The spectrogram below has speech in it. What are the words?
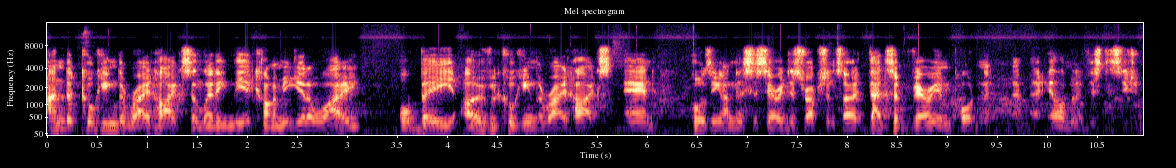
undercooking the rate hikes and letting the economy get away, or b overcooking the rate hikes and causing unnecessary disruption. So that's a very important uh, element of this decision.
